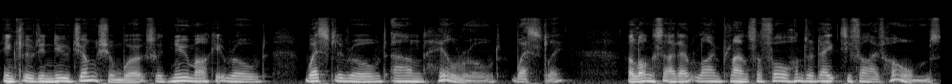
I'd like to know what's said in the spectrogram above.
including new junction works with Newmarket Road, Westley Road and Hill Road, Westley, alongside outline plans for 485 homes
